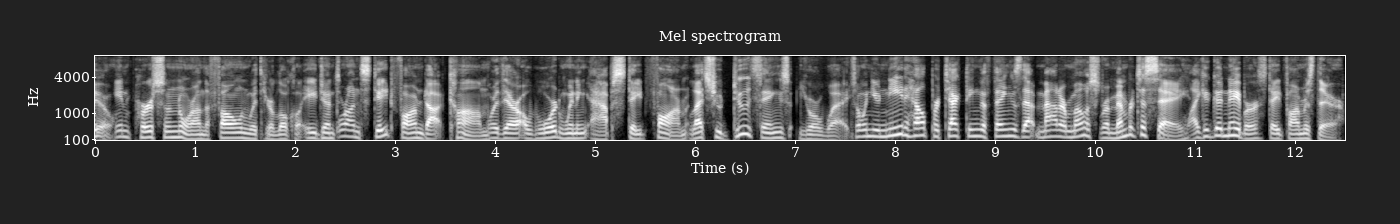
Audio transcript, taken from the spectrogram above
too, in person or on the phone with your local agent or on statefarm.com, where their award winning app, State Farm, lets you do things your way. So when you need help protecting the things that matter most, remember to say, like a good neighbor, State Farm is there.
